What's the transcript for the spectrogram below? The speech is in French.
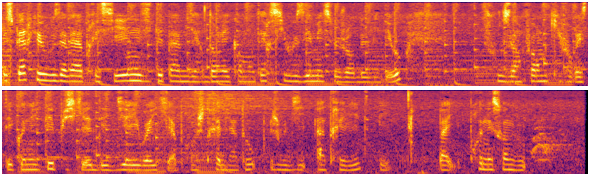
J'espère que vous avez apprécié. N'hésitez pas à me dire dans les commentaires si vous aimez ce genre de vidéo. Je vous informe qu'il faut rester connecté puisqu'il y a des DIY qui approchent très bientôt. Je vous dis à très vite et bye, prenez soin de vous.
